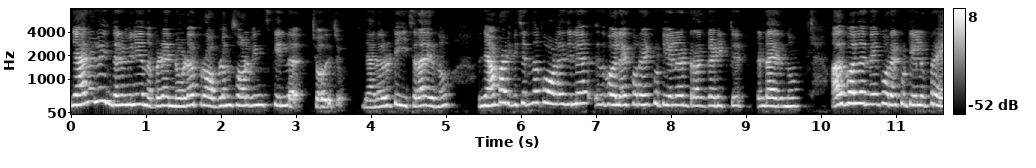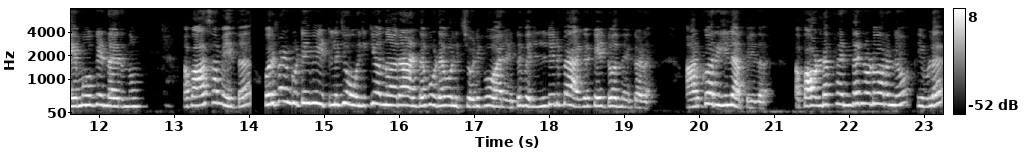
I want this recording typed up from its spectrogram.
ഞാനൊരു ഇന്റർവ്യൂവിന് ചെന്നപ്പോൾ എന്നോട് പ്രോബ്ലം സോൾവിങ് സ്കില്ല് ചോദിച്ചു. ഞാനൊരു ടീച്ചറായിരുന്നു ഞാൻ പഠിപ്പിച്ചിരുന്ന കോളേജിൽ ഇതുപോലെ കുറെ കുട്ടികൾ ഡ്രഗ് അഡിക്റ്റ് ഉണ്ടായിരുന്നു. അതുപോലെ തന്നെ കുറെ കുട്ടികൾ പ്രേമമൊക്കെ ഉണ്ടായിരുന്നു. അപ്പോൾ ആ സമയത്ത് ഒരു പെൺകുട്ടി വീട്ടിൽ ജോലിക്ക് വന്ന ഒരാളുടെ കൂടെ ഒളിച്ചോടി പോകാനായിട്ട് വലിയൊരു ബാഗൊക്കെ ആയിട്ട് വന്നേക്കാണ്. ആർക്കും അറിയില്ല അപ്പൊ ഇത്. അപ്പൊ അവളുടെ ഫ്രണ്ട് എന്നോട് പറഞ്ഞു ഇവൾ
